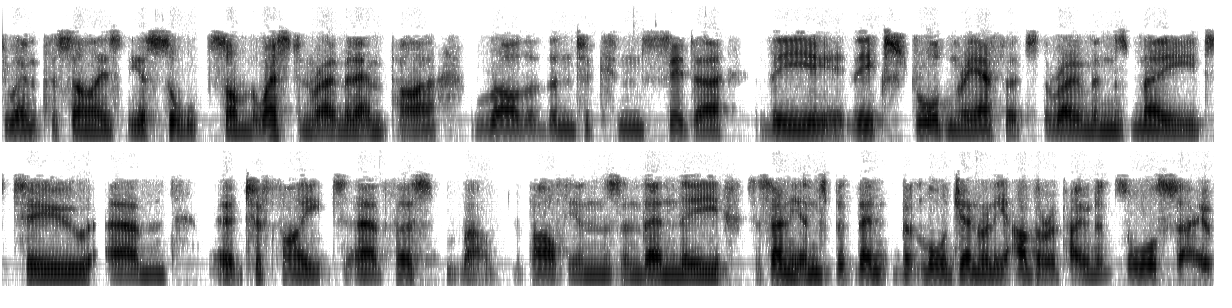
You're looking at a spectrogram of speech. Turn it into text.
to emphasize the assaults on the Western Roman Empire rather than to consider the, the extraordinary efforts the Romans made to um, uh, to fight uh, first, well, the Parthians and then the Sasanians, but then, but more generally, other opponents also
